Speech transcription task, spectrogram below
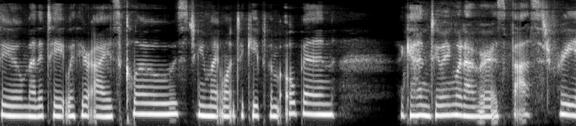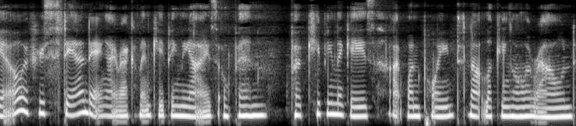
to meditate with your eyes closed. You might want to keep them open. Again, doing whatever is best for you. If you're standing, I recommend keeping the eyes open, but keeping the gaze at one point, not looking all around.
